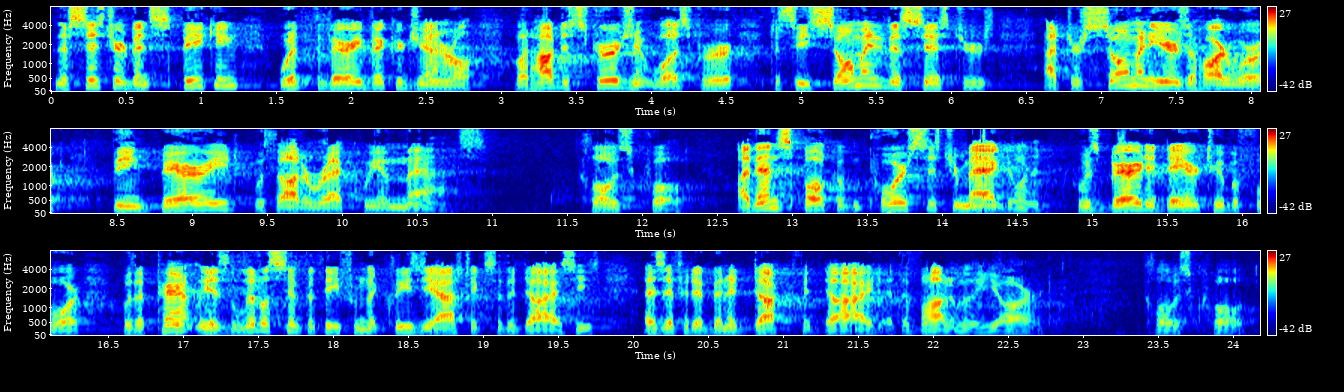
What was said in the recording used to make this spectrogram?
The sister had been speaking with the very vicar general about how discouraging it was for her to see so many of the sisters, after so many years of hard work, being buried without a requiem mass. Close quote. I then spoke of poor Sister Magdalene, who was buried a day or two before, with apparently as little sympathy from the ecclesiastics of the diocese as if it had been a duck that died at the bottom of the yard. Close quote.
